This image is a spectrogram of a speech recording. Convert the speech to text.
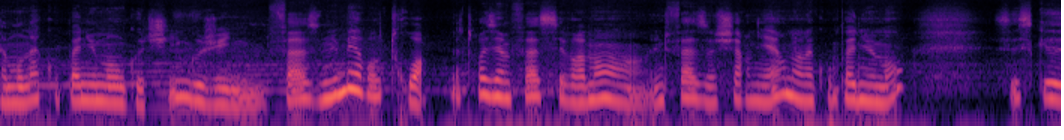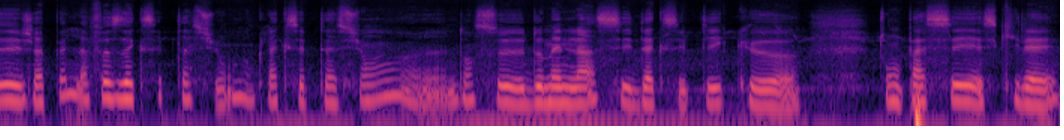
à mon accompagnement au coaching où j'ai une phase numéro 3. La troisième phase, c'est vraiment une phase charnière dans l'accompagnement. C'est ce que j'appelle la phase d'acceptation. Donc l'acceptation euh, dans ce domaine-là, c'est d'accepter que ton passé est ce qu'il est,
